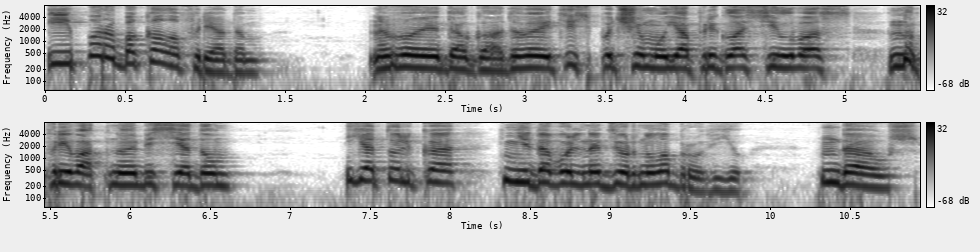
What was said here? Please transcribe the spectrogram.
и пара бокалов рядом. «Вы догадываетесь, почему я пригласил вас на приватную беседу?» Я только недовольно дернула бровью. «Да уж,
